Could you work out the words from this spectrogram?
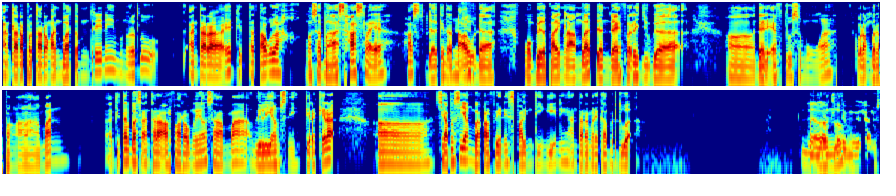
antara pertarungan bottom 3 nih menurut lu antara ya kita tahu lah nggak usah bahas Haas lah ya. Haas sudah kita tahu udah mobil paling lambat dan drivernya juga uh, dari F2 semua kurang berpengalaman kita bahas antara Alfa Romeo sama Williams nih kira-kira uh, siapa sih yang bakal finish paling tinggi ini antara mereka berdua? Dalam Menurut tim Williams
